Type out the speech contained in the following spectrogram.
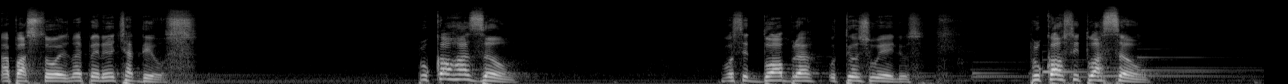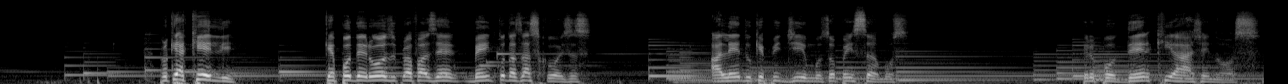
a pastores, mas perante a Deus. Por qual razão você dobra os teus joelhos? Por qual situação? Porque aquele que é poderoso para fazer bem todas as coisas, além do que pedimos ou pensamos, pelo poder que age em nós.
